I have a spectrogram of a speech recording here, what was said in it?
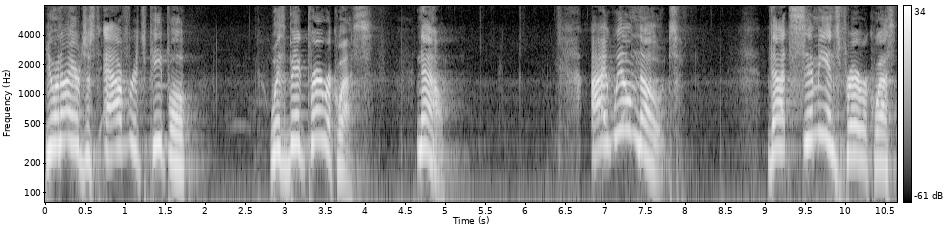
You and I are just average people with big prayer requests. Now, I will note that Simeon's prayer request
